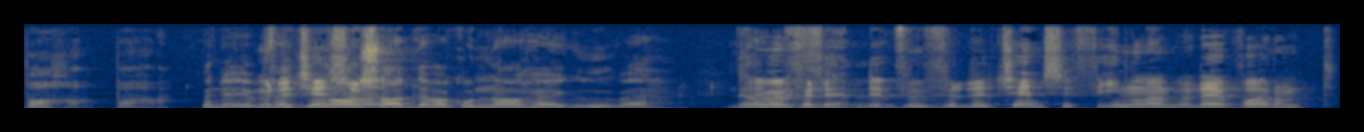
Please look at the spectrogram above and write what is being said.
paha, paha. Men det är ju Men för det känns någon som- sa att det var kunna ha hög UV. Det ja, men för, det, för, för det känns i Finland när det är varmt,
